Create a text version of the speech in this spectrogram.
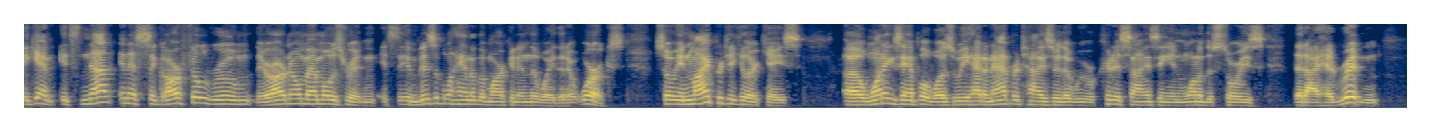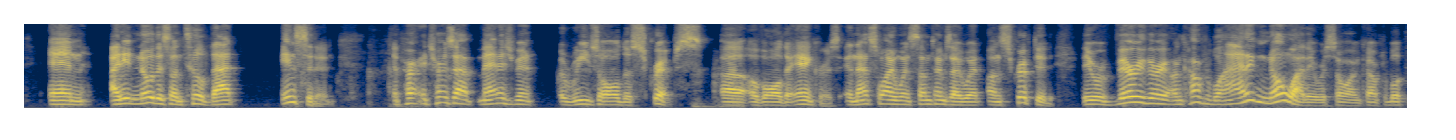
Again, it's not in a cigar filled room. There are no memos written. It's the invisible hand of the market in the way that it works. So, in my particular case, uh, one example was we had an advertiser that we were criticizing in one of the stories that I had written. And I didn't know this until that incident. It turns out management reads all the scripts uh, of all the anchors. And that's why when sometimes I went unscripted, they were very, very uncomfortable. I didn't know why they were so uncomfortable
